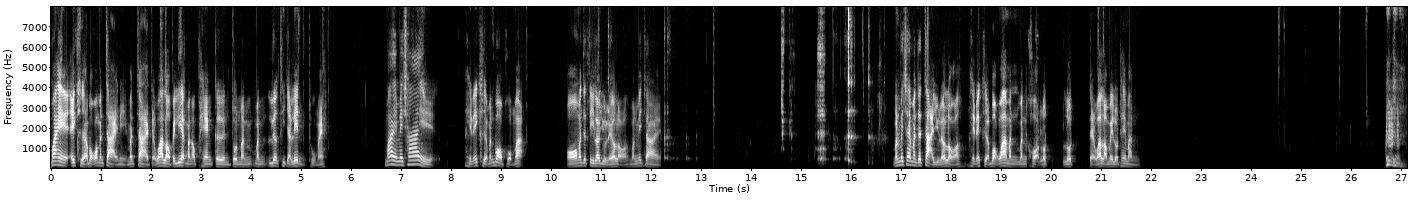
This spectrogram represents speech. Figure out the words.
ไม่ ไอเขือบอกว่ามันจ่ายนี่ มันจ่ายแต่ว่าเราไปเรียกมันเอาแพงเกิน จนมันมันเลือกที่จะเล่นถูกไหมไม่ไม่ใช่ เห็นไอ้เขือมันบอกผมอะอ๋อ มันจะตีเราอยู่แล้วเหรอ มันไม่จ่าย มันไม่ใช่มันจะจ่ายอยู่แล้วเหรอ เห็นไอ้เขือบอกว่ามันมันขอลดลด แต่ว่าเราไม่ลดให้มันอ๋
